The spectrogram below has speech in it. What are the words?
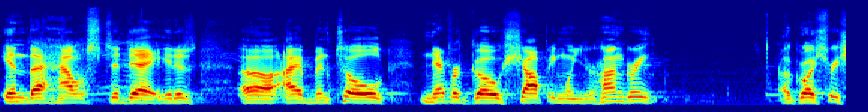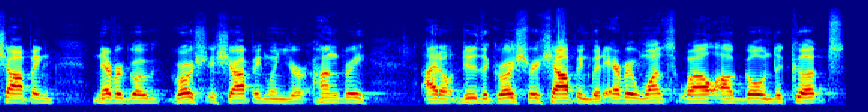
in the house today? It is, uh, I've been told never go shopping when you're hungry uh, grocery shopping. Never go grocery shopping when you're hungry. I don't do the grocery shopping, but every once in a while I'll go into Cooks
